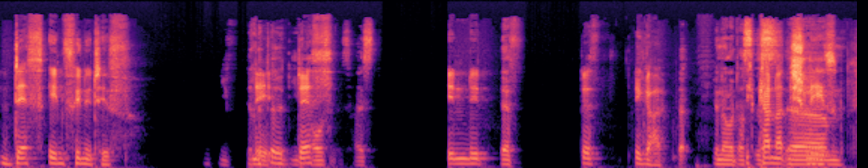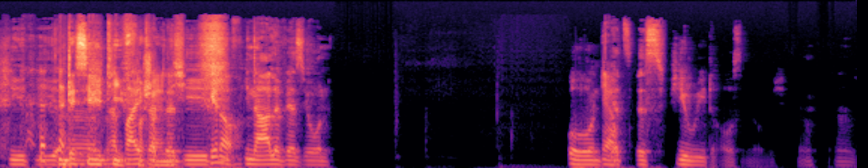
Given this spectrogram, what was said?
Death Infinitive. Die dritte, nee, die Death draußen ist, heißt Death das, egal. Genau, das ich ist kann das nicht ähm, lesen. die, die äh, Definitiv erweiterte, die, genau. die finale Version. Und ja. jetzt ist Fury draußen, glaube ich. Ne? Also,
